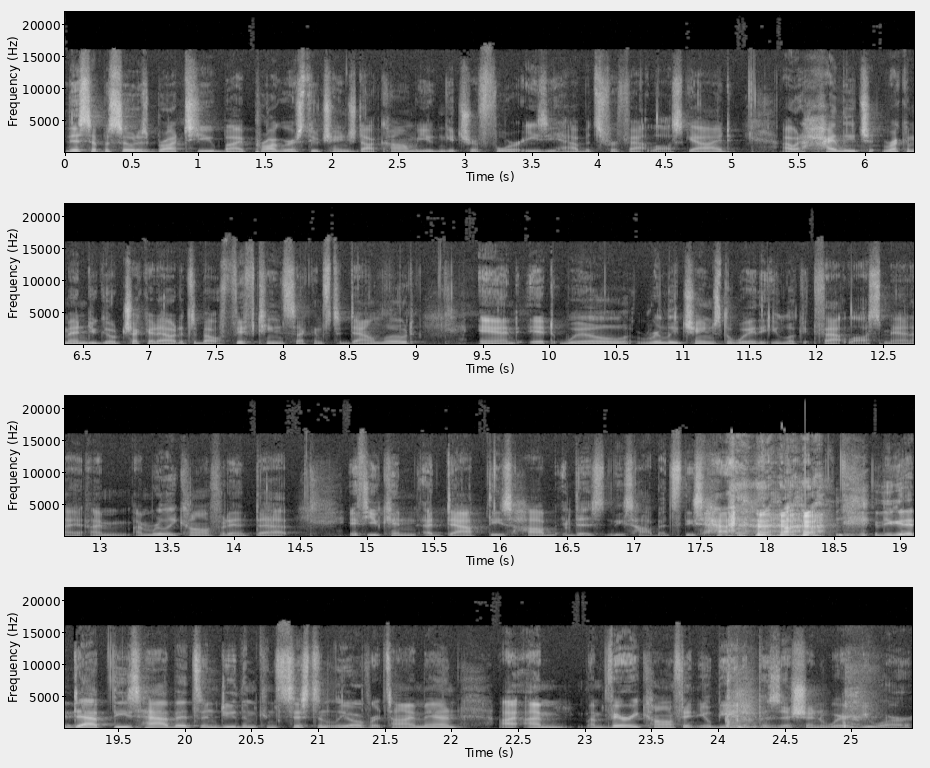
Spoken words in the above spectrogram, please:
this episode is brought to you by progressthroughchange.com, where you can get your four easy habits for fat loss guide. I would highly ch- recommend you go check it out. It's about 15 seconds to download, and it will really change the way that you look at fat loss, man. I, I'm, I'm really confident that if you can adapt these hob this, these hobbits, these ha- if you can adapt these habits and do them consistently over time, man, I, I'm I'm very confident you'll be in a position where you are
